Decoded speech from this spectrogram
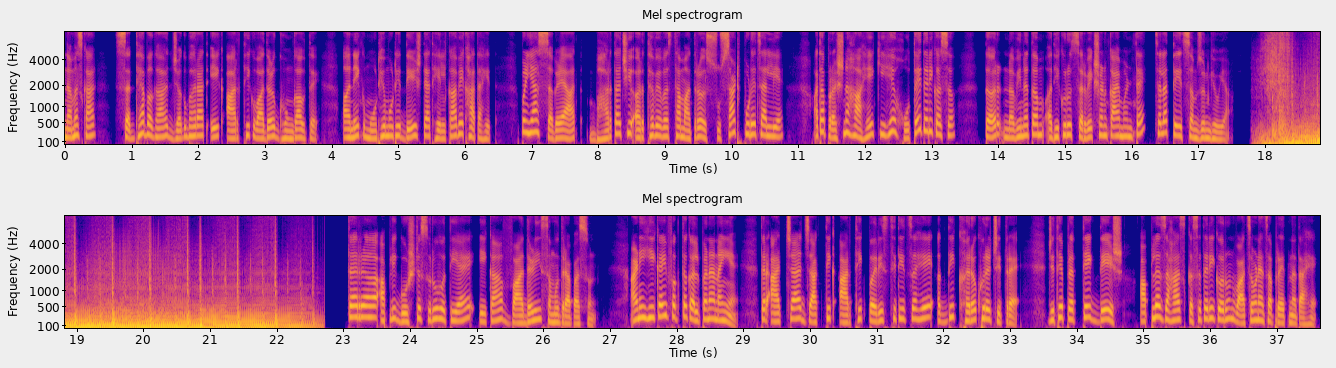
नमस्कार. सध्या बघा जगभरात एक आर्थिक वादळ घोंगावतंय. अनेक मोठे मोठे देश त्यात हेलकावे खात आहेत. पण या सगळ्यात भारताची अर्थव्यवस्था मात्र सुसाट पुढे चालली आहे आता प्रश्न हा आहे की हे होतंय तरी कसं? तर नवीनतम अधिकृत सर्वेक्षण काय म्हणतंय? चला तेच समजून घेऊया. तर आपली गोष्ट सुरू होतीये एका वादळी समुद्रापासून. आणि ही काही फक्त कल्पना नाहीये. तर आजच्या जागतिक आर्थिक परिस्थितीचं हे अगदी खरंखुरं चित्र आहे जिथे प्रत्येक देश आपलं जहाज कसं तरी करून वाचवण्याचा प्रयत्नात आहे.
